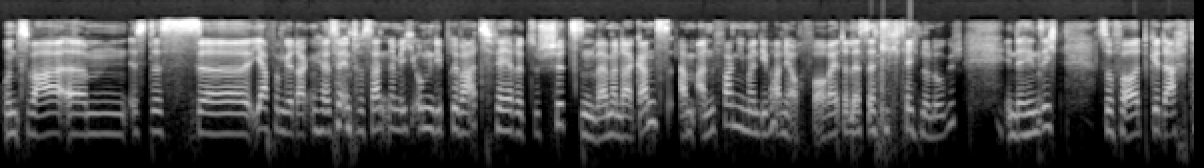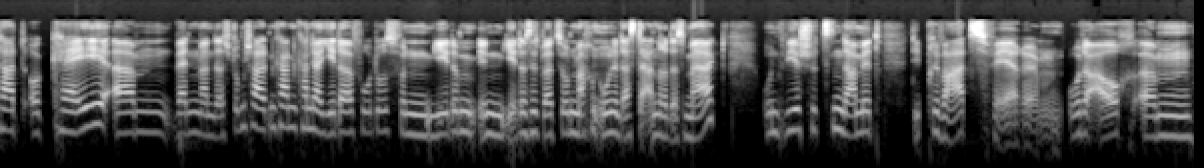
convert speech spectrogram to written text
Und zwar ähm, ist das äh, ja vom Gedanken her sehr interessant, nämlich um die Privatsphäre zu schützen, weil man da ganz am Anfang, ich meine, die waren ja auch Vorreiter letztendlich technologisch in der Hinsicht, sofort gedacht hat, okay, ähm, wenn man das stummschalten kann, kann ja jeder Fotos von jedem in jeder Situation machen, ohne dass der andere das merkt. Und wir schützen damit die Privatsphäre. Oder auch ähm,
